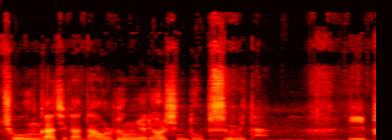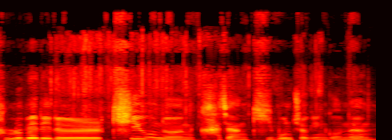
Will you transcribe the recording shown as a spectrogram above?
좋은 가지가 나올 확률이 훨씬 높습니다. 이 블루베리를 키우는 가장 기본적인 거는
